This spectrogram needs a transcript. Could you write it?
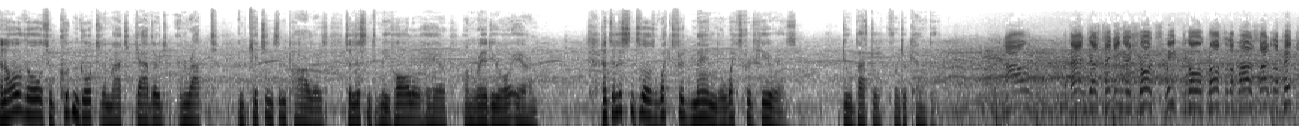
And all of those who couldn't go to the match gathered and wrapped in kitchens and parlours to listen to Micheál O'Hehir on Radio Éireann, and to listen to those Wexford men, the Wexford heroes, do battle for their county. Now, the band just taking a short sweep to go across to the far side of the pitch.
